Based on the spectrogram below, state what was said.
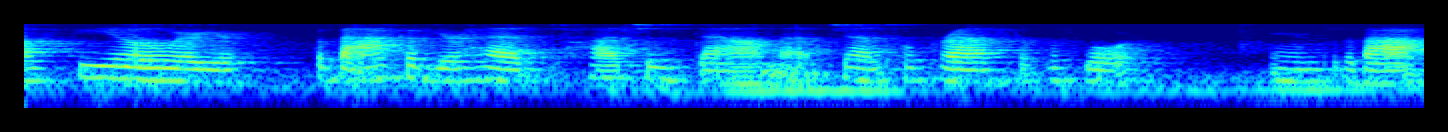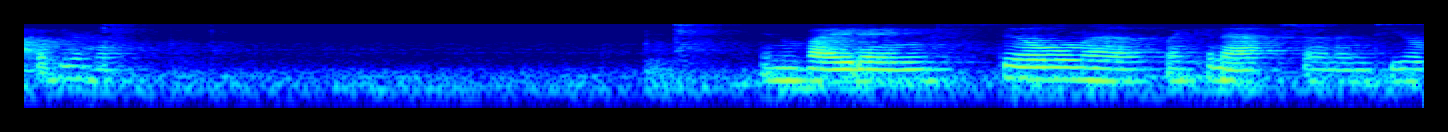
Now feel where your the back of your head touches down, that gentle press of the floor into the back of your head. Inviting stillness and connection into your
